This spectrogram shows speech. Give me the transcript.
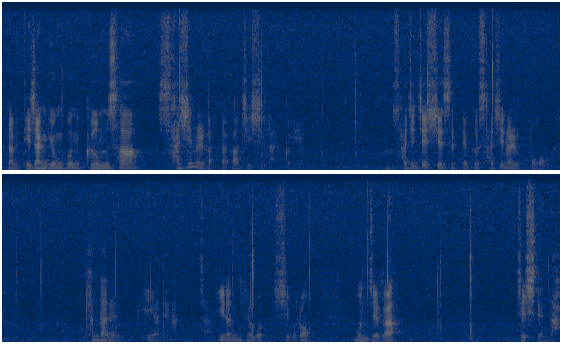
그 다음에 대장균군 검사 사진을 갖다가 제시를 할 거예요. 사진 제시했을 때 그 사진을 보고 판단을 해야 되는 자, 이런 식으로 문제가 제시된다.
